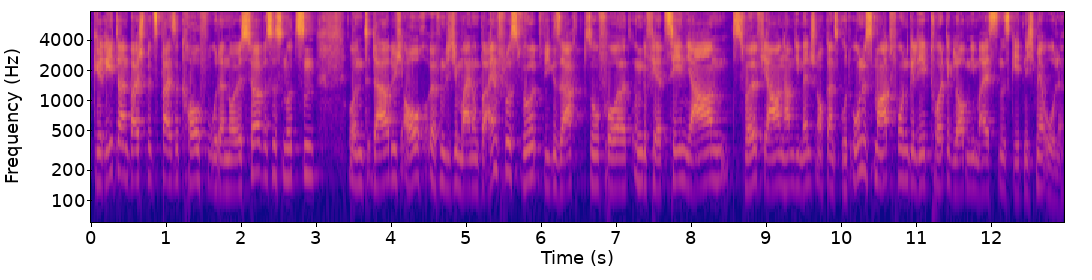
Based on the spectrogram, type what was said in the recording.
Gerät dann beispielsweise kaufen oder neue Services nutzen und dadurch auch öffentliche Meinung beeinflusst wird. Wie gesagt, so vor ungefähr zehn Jahren, zwölf Jahren haben die Menschen auch ganz gut ohne Smartphone gelebt. Heute glauben die meisten, es geht nicht mehr ohne.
